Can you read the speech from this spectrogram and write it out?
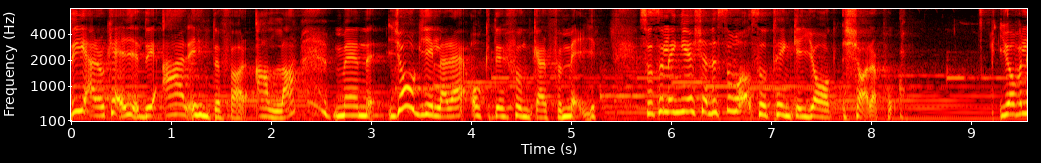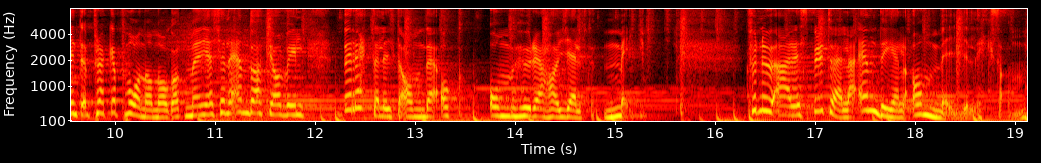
det är okej, okay. det är inte för alla. Men jag gillar det och det funkar för mig. Så så länge jag känner så, så tänker jag köra på jag vill inte pracka på någon något men jag känner ändå att jag vill berätta lite om det och om hur det har hjälpt mig. För nu är det spirituella en del av mig liksom.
